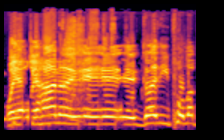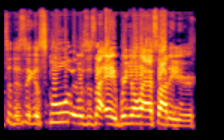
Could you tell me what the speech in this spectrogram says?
When when Hana and, and, and Gluttony pull up to this nigga's school, it was just like, hey, bring your ass out of here.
